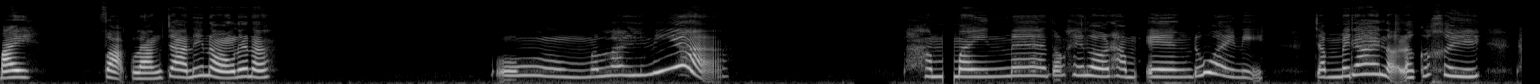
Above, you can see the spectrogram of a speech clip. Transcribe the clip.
ไป ฝากล้างจานให้น้องด้วยนะ โอ้อะไรเนี่ยทำไมแม่ต้องให้เราทำเองด้วยนี่จำไม่ได้เหรอเราก็เคยท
